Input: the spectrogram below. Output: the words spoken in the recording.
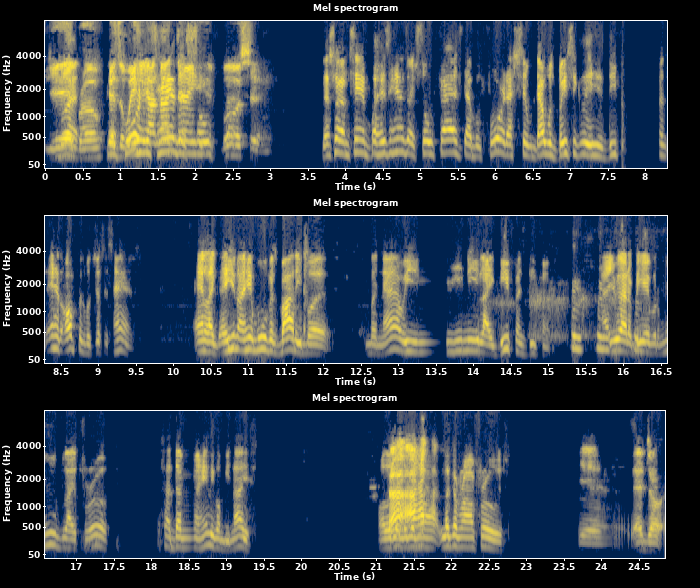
yeah, But bro. Because the way he his got knocked hands are down, so was fast. That's what I'm saying. But his hands are so fast that before that shit, that was basically his defense and his offense was just his hands. And like you know, he move his body, but but now he you need like defense, defense. Mm-hmm. Now you got to be able to move like for real. That's how Devin Haney gonna be nice. Oh, look, I- look, I- around, look around froze. Yeah, that joint.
